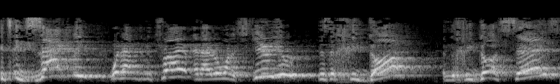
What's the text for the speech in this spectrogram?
It's exactly what happened to Mitzrayim, and I don't want to scare you. There's a chidah, and the chidah says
